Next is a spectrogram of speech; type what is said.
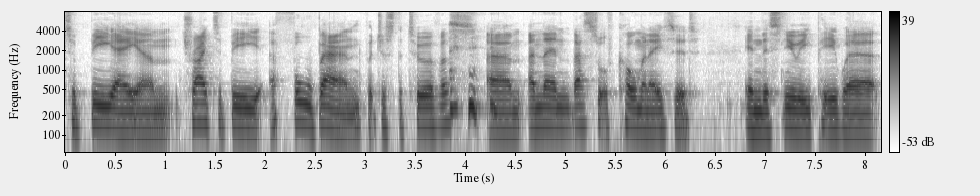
to be a um, tried to be a full band, but just the two of us, um, and then that's sort of culminated in this new EP where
